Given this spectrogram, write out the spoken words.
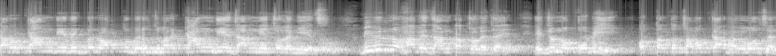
কারও কান দিয়ে দেখবেন রক্ত বেরোচ্ছে মানে কান দিয়ে যান নিয়ে চলে গিয়েছে। বিভিন্নভাবে যানটা চলে যায়। এই জন্য কবি অত্যন্ত চমৎকার ভাবে বলছেন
